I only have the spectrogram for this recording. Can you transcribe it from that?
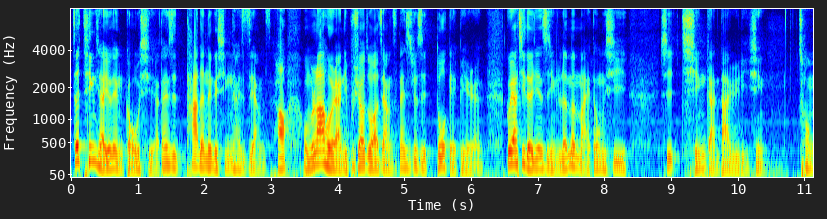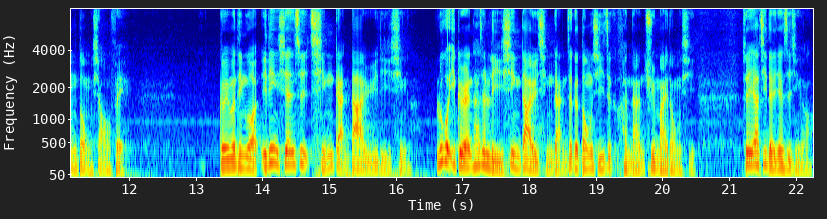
这听起来有点狗血啊，但是他的那个心态是这样子。好，我们拉回来，你不需要做到这样子，但是就是多给别人。各位要记得一件事情：人们买东西是情感大于理性，冲动消费。各位有没有听过？一定先是情感大于理性。如果一个人他是理性大于情感，这个东西这个很难去卖东西。所以要记得一件事情哦，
